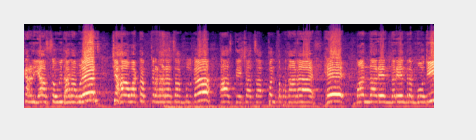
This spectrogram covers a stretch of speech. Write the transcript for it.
कारण या संविधानामुळेच चहा वाटप करणाऱ्याचा मुलगा आज देशाचा पंतप्रधान आहे. हे मानणारे नरेंद्र मोदी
